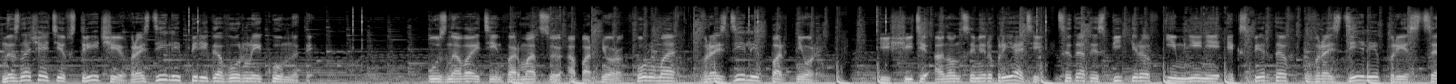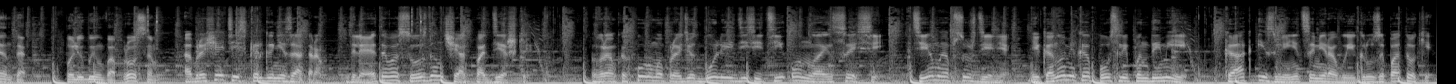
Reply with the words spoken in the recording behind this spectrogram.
Назначайте встречи в разделе «Переговорные комнаты». Узнавайте информацию о партнерах форума в разделе «Партнеры». Ищите анонсы мероприятий, цитаты спикеров и мнения экспертов в разделе «Пресс-центр». По любым вопросам обращайтесь к организаторам. Для этого создан чат поддержки. В рамках форума пройдет более 10 онлайн-сессий. Темы обсуждения – экономика после пандемии, как изменятся мировые грузопотоки,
